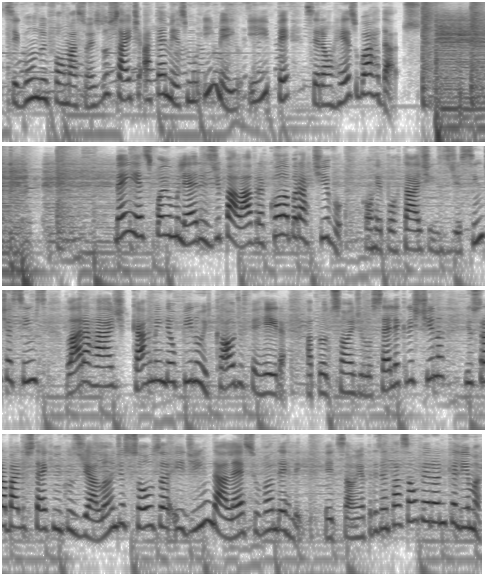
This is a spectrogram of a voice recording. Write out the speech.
Segundo informações do site, até mesmo e-mail e IP serão resguardados. Bem, esse foi o Mulheres de Palavra Colaborativo, com reportagens de Cíntia Sims, Lara Raj, Carmen Delpino e Cláudio Ferreira. A produção é de Lucélia Cristina e os trabalhos técnicos de Alain de Souza e de Indalécio Vanderlei. Edição e apresentação, Verônica Lima.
